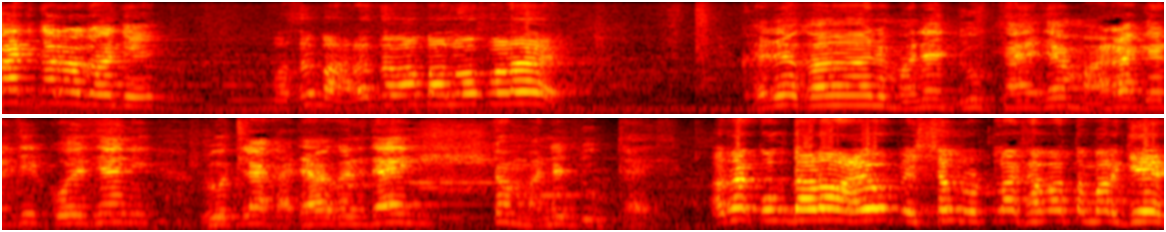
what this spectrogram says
વાત કરો તો તે. પછી મારે જવાબ આલવો પડે. ખરેખર મને દુઃખ થાય છે મારા ઘરથી કોઈ છે નહીં રોટલા ખાધા વગર જાય ને તો મને દુઃખ થાય છે. અરે કોક દાડો આવ્યો સ્પેશિયલ રોટલા ખાવા તમારા ઘેર?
